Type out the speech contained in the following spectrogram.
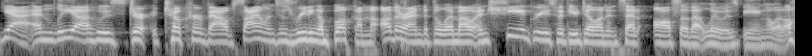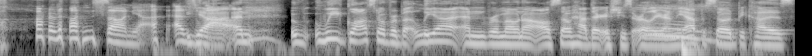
Yeah, and Leah, who's took her vow of silence, is reading a book on the other end of the limo, and she agrees with you, Dylan, and said also that Lou is being a little hard on Sonja as Yeah, well. Yeah, and we glossed over, but Leah and Ramona also had their issues earlier in the Mm. episode because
